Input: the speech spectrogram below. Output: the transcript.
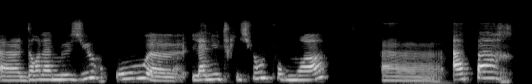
euh, dans la mesure où euh, la nutrition, pour moi, euh, à part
